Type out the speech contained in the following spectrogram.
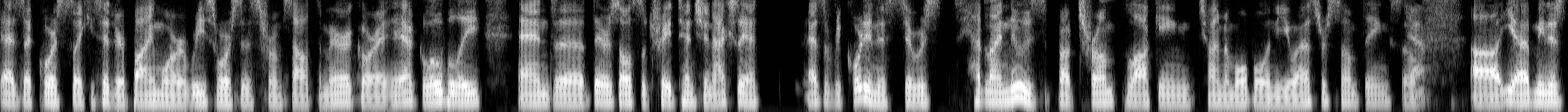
as of course, like you said, they're buying more resources from South America or yeah, globally, and uh, there's also trade tension. Actually, as of recording this, there was headline news about Trump blocking China Mobile in the U.S. or something. So, yeah, uh, yeah I mean, there's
